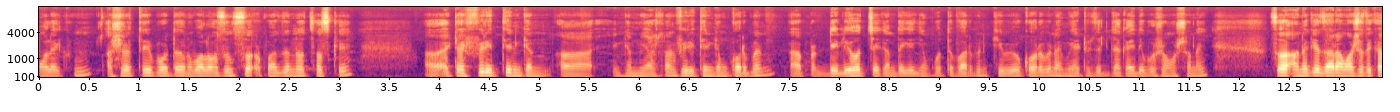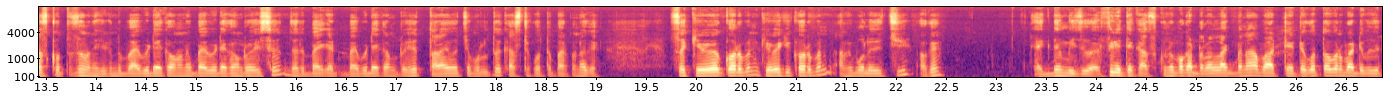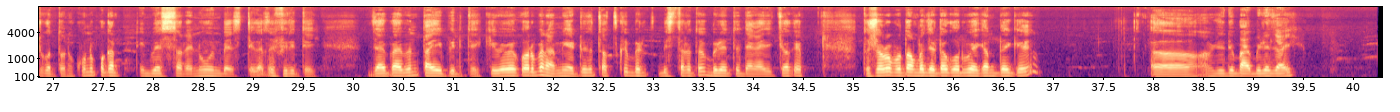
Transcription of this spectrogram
আলাইকুম। আশা রাখতে পড়তে ভালো আছেন। সো আপনার জন্য হচ্ছে আজকে একটা ফ্রিতে ইনকাম ইনকাম নিয়ে আসলাম। ফ্রিতে ইনকাম করবেন। আপনার ডেলি হচ্ছে এখান থেকে ইনকাম করতে পারবেন। কীভাবে করবেন, আমি একটু যদি দেখাই দেবো, সমস্যা নেই। সো অনেকে যারা আমার সাথে কাজ করতেছেন, অনেকে কিন্তু বাইবেট অ্যাকাউন্ট অনেক বাইবেট অ্যাকাউন্ট রয়েছে। যাদের বাইবেট বাইবেট অ্যাকাউন্ট রয়েছে, তারাই হচ্ছে মূলত কাজটা করতে পারবেন ওকে সো কীভাবে করবেন, কীভাবে কী করবেন, আমি বলে দিচ্ছি ওকে একদম ইজি হয় ফ্রিতে কাজ, কোনো প্রকার ডলার লাগবে না, বা টেটে করতে হবে না, বা ডিপোজিট করতে হবে না। কোনো প্রকার ইনভেস্ট ছাড়াই নো ইনভেস্ট ঠিক আছে? ফ্রিতেই যাই পাবেন তাই ফ্রিতে কীভাবে করবেন, আমি একটু আজকে বিস্তারিত বেরোতে দেখা দিচ্ছি ওকে তো সর্বপ্রথম আমরা যেটা করব, এখান থেকে আমি যদি বাইবিটে যাই,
